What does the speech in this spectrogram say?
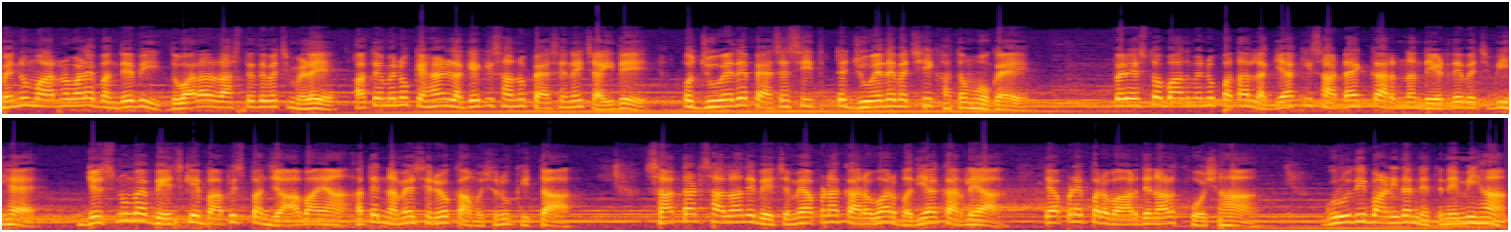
ਮੈਨੂੰ ਮਾਰਨ ਵਾਲੇ ਬੰਦੇ ਵੀ ਦੁਬਾਰਾ ਰਸਤੇ ਦੇ ਵਿੱਚ ਮਿਲੇ ਅਤੇ ਮੈਨੂੰ ਕਹਿਣ ਲੱਗੇ ਕਿ ਸਾਨੂੰ ਪੈਸੇ ਨਹੀਂ ਚਾਹੀਦੇ। ਉਹ ਜੂਏ ਦੇ ਪੈਸੇ ਸੀ ਤੇ ਜੂਏ ਦੇ ਵਿੱਚ ਹੀ ਖਤਮ ਹੋ ਗਏ। ਫਿਰ ਇਸ ਤੋਂ ਬਾਅਦ ਮੈਨੂੰ ਪਤਾ ਲੱਗਿਆ ਕਿ ਸਾਡਾ ਇੱਕ ਘਰ ਨੰਦੇੜ ਦੇ ਵਿੱਚ ਵੀ ਹੈ, ਜਿਸ ਨੂੰ ਮੈਂ ਵੇਚ ਕੇ ਵਾਪਸ ਪੰਜਾਬ ਆਇਆ ਅਤੇ ਨਵੇਂ ਸਿਰਿਓਂ ਕੰਮ ਸ਼ੁਰੂ ਕੀਤਾ। 7-8 ਸਾਲਾਂ ਦੇ ਵਿੱਚ ਮੈਂ ਆਪਣਾ ਕਾਰੋਬਾਰ ਵਧੀਆ ਕਰ ਲਿਆ ਤੇ ਆਪਣੇ ਪਰਿਵਾਰ ਦੇ ਨਾਲ ਖੁਸ਼ ਹਾਂ। ਗੁਰੂ ਦੀ ਬਾਣੀ ਦਾ ਨਿਤਨੇਮੀ ਹਾਂ।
